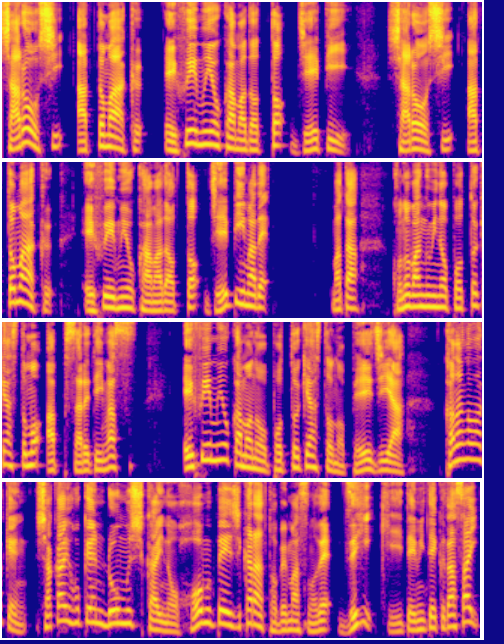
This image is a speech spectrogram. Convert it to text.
社労士アットマーク、fm 横浜 .jp、社労士アットマーク、fm 横浜 .jp まで。また、この番組のポッドキャストもアップされています。FM 横浜のポッドキャストのページや、神奈川県社会保険労務士会のホームページから飛べますので、ぜひ聞いてみてください。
